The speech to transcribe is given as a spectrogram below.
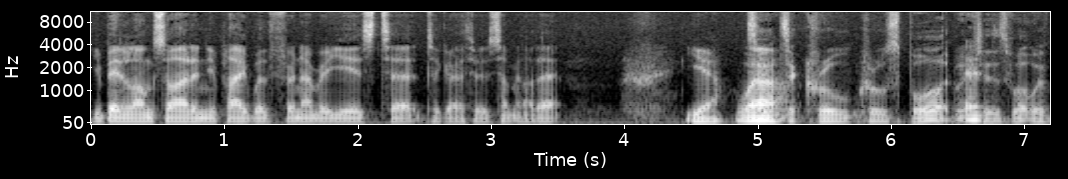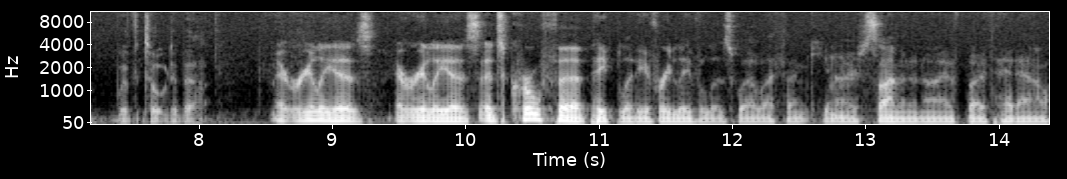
you've been alongside and you played with for a number of years to to go through something like that. Yeah, So wow, it's a cruel, cruel sport, which It- is what we've we've talked about. it really is. It really is. It's cruel for people at every level as well. I think you know. Simon and I have both had our,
